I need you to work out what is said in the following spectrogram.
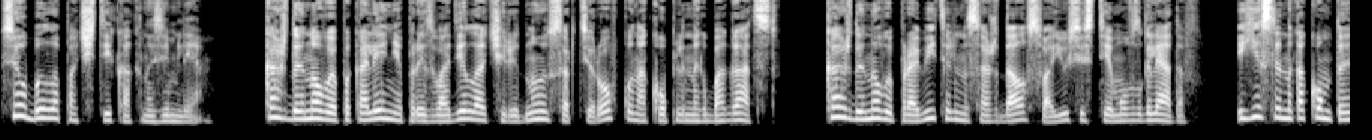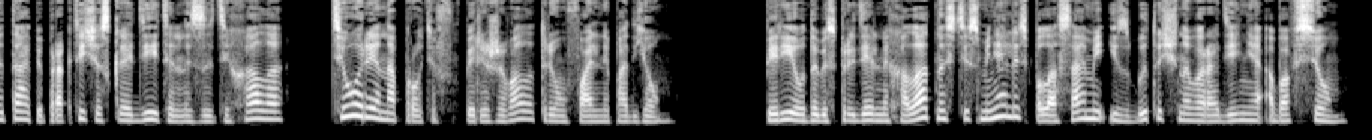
Все было почти как на Земле. Каждое новое поколение производило очередную сортировку накопленных богатств. Каждый новый правитель насаждал свою систему взглядов. И если на каком-то этапе практическая деятельность затихала, Теория, напротив, переживала триумфальный подъем. Периоды беспредельной халатности сменялись полосами избыточного родения обо всем.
